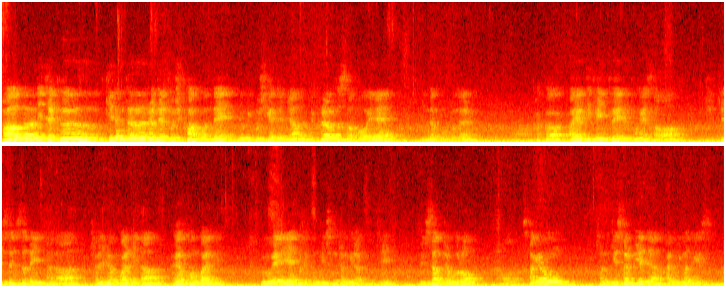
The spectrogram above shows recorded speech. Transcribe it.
다음은 이제 그 기능들을 이제 도식화한 건데 여기 보시게 되면 cloud server에 있는 부분을 어, 각각 IoT gateway를 통해서 센서 데이터나 전력 관리나 에어컨 관리 그 외에 공기 청정기라든지 일상적으로 어, 상용 전기 설비에 대한 관리가 되겠습니다.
